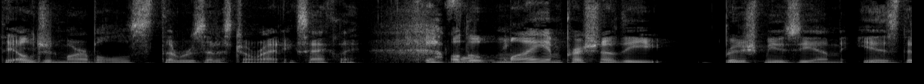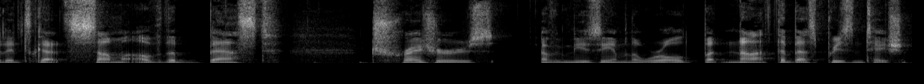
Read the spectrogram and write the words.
The Elgin marbles, the Rosetta Stone, right? Exactly. exactly. Although my impression of the British Museum is that it's got some of the best treasures of a museum in the world, but not the best presentation.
